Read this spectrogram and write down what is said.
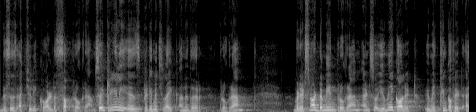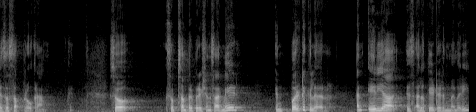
this is actually called a subprogram. So it really is pretty much like another program but it is not the main program and so you may call it you may think of it as a subprogram. So, so some preparations are made in particular an area is allocated in memory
